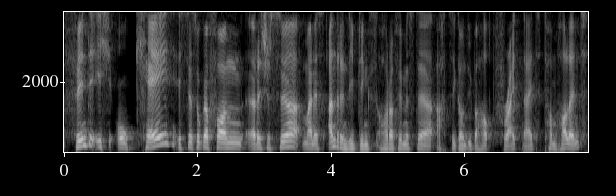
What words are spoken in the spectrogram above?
finde ich okay. Ist ja sogar von Regisseur meines anderen Lieblingshorrorfilmes der 80er und überhaupt, Fright Night, Tom Holland.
